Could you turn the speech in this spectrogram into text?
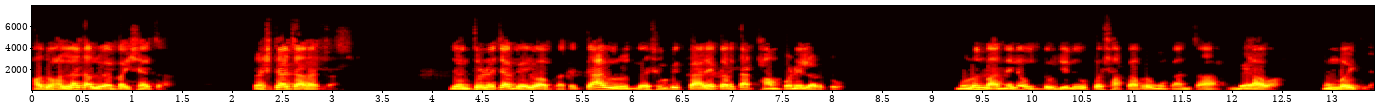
हा जो हल्ला चालू आहे पैशाचा भ्रष्टाचाराचा यंत्रणेच्या गैरवापराचा त्याविरुद्ध शेवटी कार्यकर्ता ठामपणे लढतो. म्हणून माननीय उद्योगजींनी उपशाखा प्रमुखांचा मेळावा मुंबईतल्या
